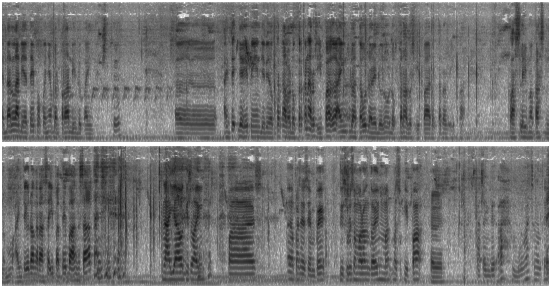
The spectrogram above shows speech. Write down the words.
Edan lah dia teh pokoknya berperan di hidup aing Eh aing teh jadi pengen jadi dokter. Kalau dokter kan harus IPA eh, aing udah tahu dari dulu dokter harus IPA dokter harus IPA kelas 5 kelas 6 aing teh udah ngerasa IPA teh bangsat anjing. Nah iya gitu aing. Pas eh, pas SMP disuruh sama orang tua aing ma- masuk IPA Eh, kata aing teh ah bunga cenah teh.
